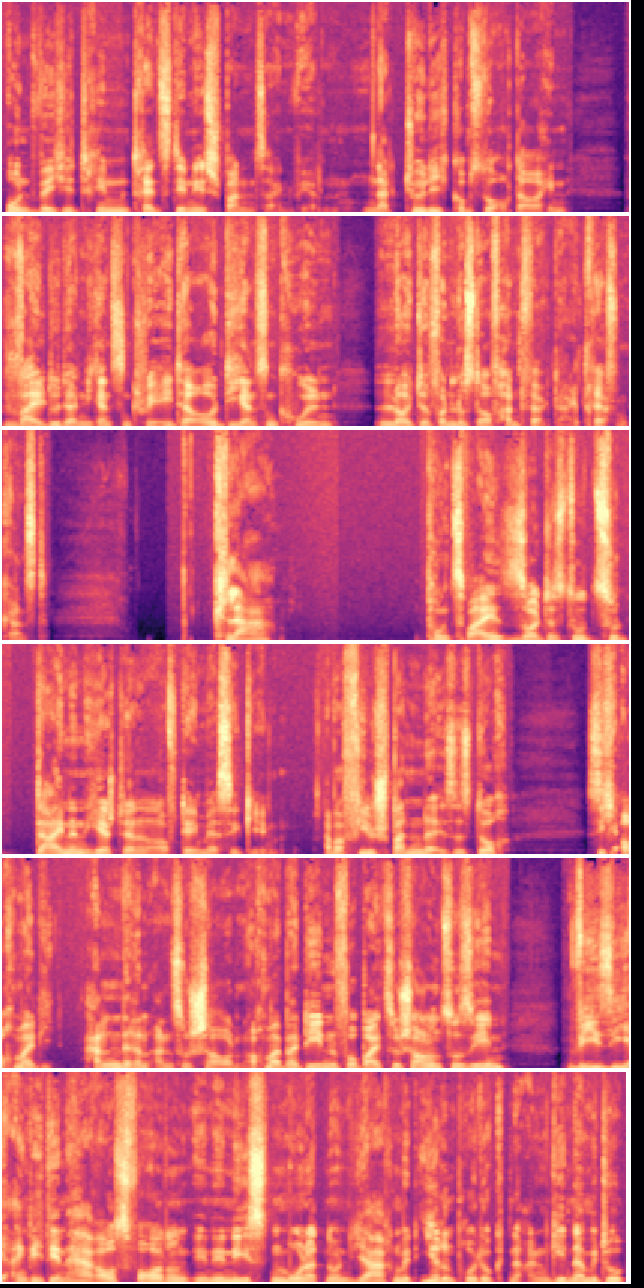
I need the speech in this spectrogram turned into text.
und welche Trends demnächst spannend sein werden. Natürlich kommst du auch dahin, weil du dann die ganzen Creator und die ganzen coolen Leute von Lust auf Handwerk da treffen kannst. Klar, Punkt 2, solltest du zu deinen Herstellern auf der Messe gehen. Aber viel spannender ist es doch, sich auch mal die anderen anzuschauen, auch mal bei denen vorbeizuschauen und zu sehen, wie sie eigentlich den Herausforderungen in den nächsten Monaten und Jahren mit ihren Produkten angehen, damit du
